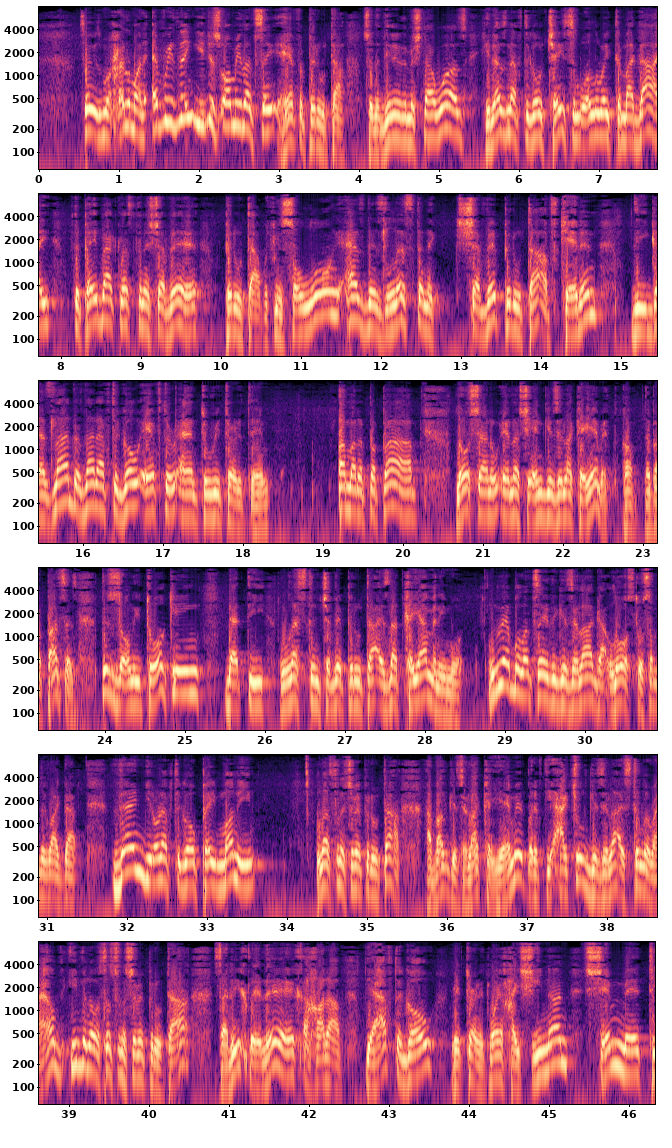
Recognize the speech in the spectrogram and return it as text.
So he was muhalim on everything. You just owe me, let's say, half a peruta. So the din of the Mishnah was he doesn't have to go chase him all the way to Madai to pay back less than a shaveh peruta. Which means so long as there's less than a shaveh peruta of keren, the gazlan does not have to go after and to return it to him. Papa, lo shanu ela she'en gezela kayemet. Oh, the Papa says, this is only talking that the less than shaveh peruta is not kayam anymore. Well, let's say the gezela got lost or something like that. Then you don't have to go pay money less than a sheveh peruta. Aval gezela kayemet, but if the actual gezela is still around, even though it's less than a sheveh peruta, sarich lelech aharav. You have to go return it. Why haishinan shemet?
